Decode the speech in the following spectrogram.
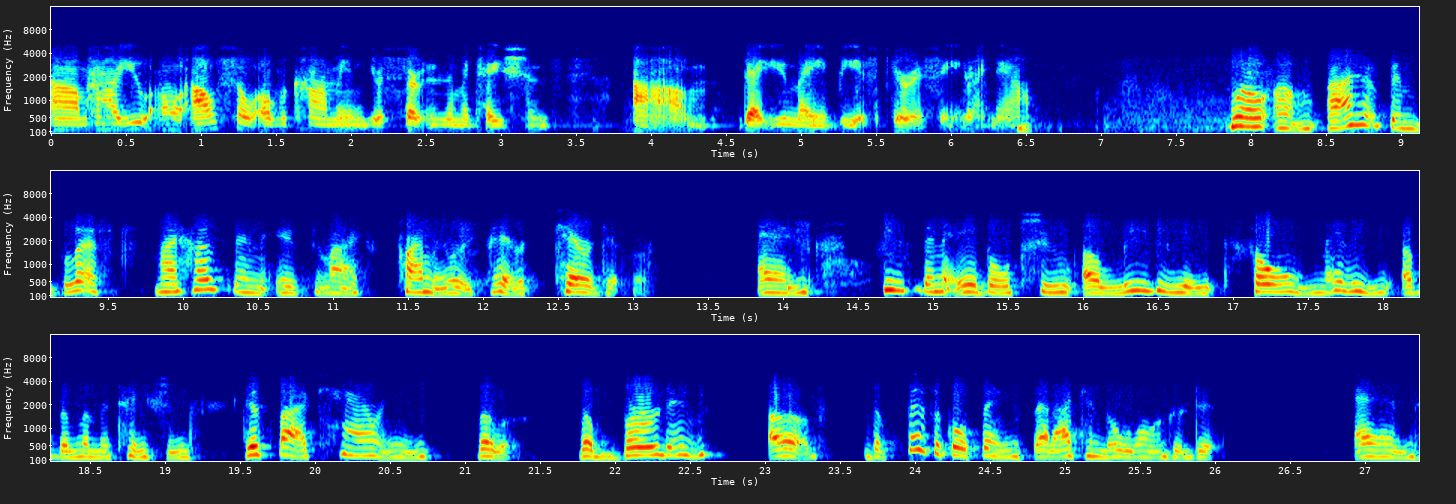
Um, how you are also overcoming your certain limitations um, that you may be experiencing right now. Well, um, I have been blessed. My husband is my primary caregiver, and he's been able to alleviate so many of the limitations just by carrying the the burden of the physical things that I can no longer do. And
